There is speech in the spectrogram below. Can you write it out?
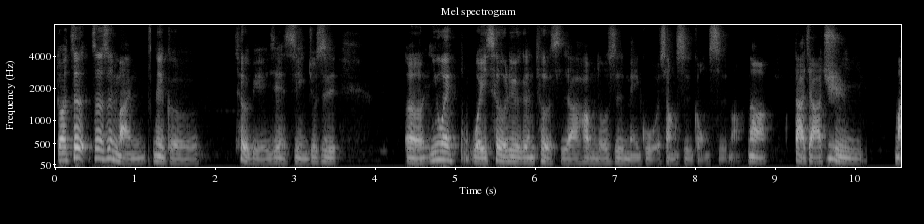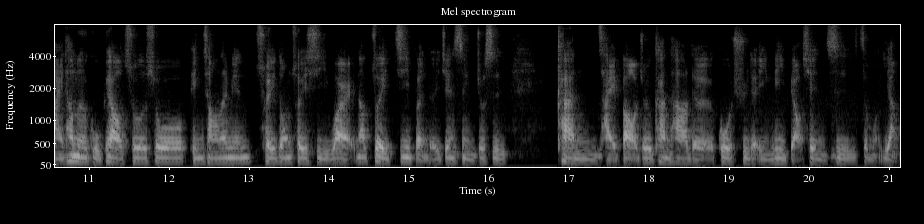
对啊，这这是蛮那个特别一件事情，就是呃，因为维策略跟特斯拉他们都是美股的上市公司嘛，那大家去买他们的股票，除了说平常那边吹东吹西以外，那最基本的一件事情就是看财报，就是看它的过去的盈利表现是怎么样，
